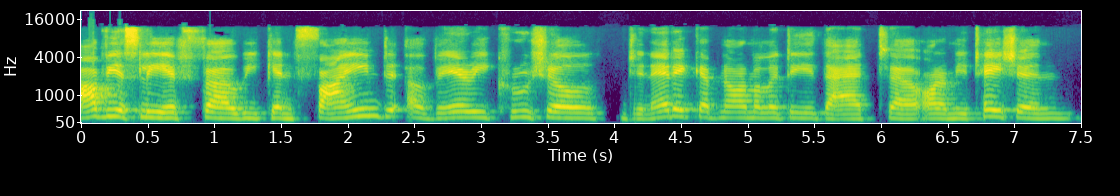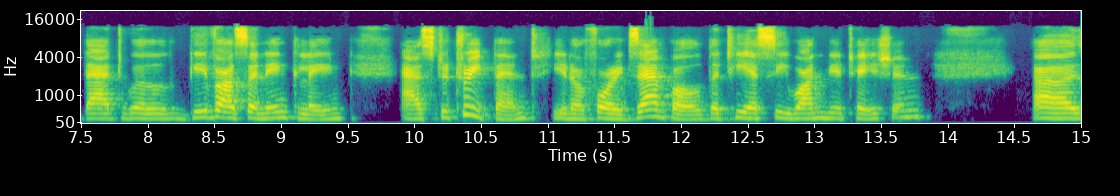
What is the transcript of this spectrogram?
Obviously, if uh, we can find a very crucial genetic abnormality that uh, or a mutation that will give us an inkling as to treatment, you know, for example, the TSC1 mutation uh,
